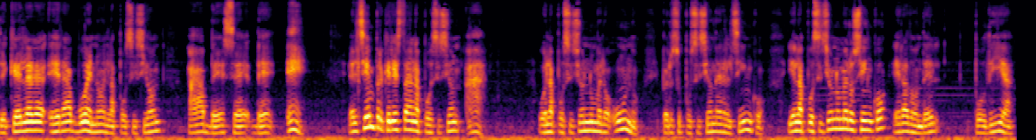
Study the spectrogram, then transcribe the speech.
de que él era, bueno en la posición A, B, C, D, E. Él siempre quería estar en la posición A o en la posición número 1, pero su posición era el 5. Y en la posición número 5 era donde él podía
